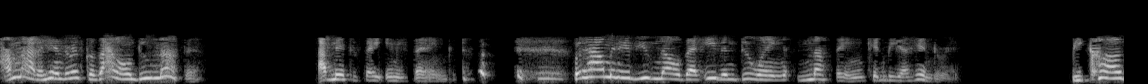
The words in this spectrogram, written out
I'm not a hindrance because I don't do nothing. I meant to say anything. but how many of you know that even doing nothing can be a hindrance? Because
